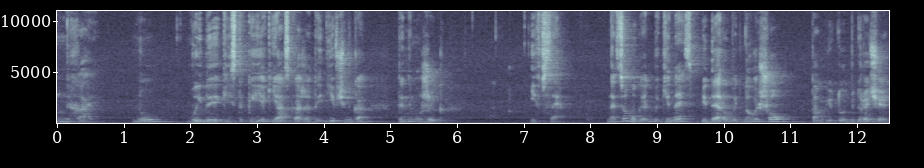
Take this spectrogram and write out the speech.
ну нехай. Ну, вийде якийсь такий, як я, скаже, ти дівчинка, ти не мужик, і все. На цьому якби кінець піде робить нове шоу там в Ютубі. До речі,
